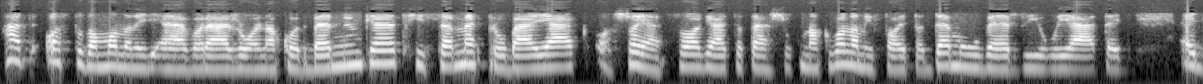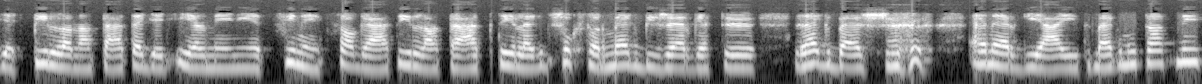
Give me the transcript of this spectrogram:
hát azt tudom mondani, hogy elvarázsolnak ott bennünket, hiszen megpróbálják a saját szolgáltatásuknak valami fajta demo verzióját, egy, egy-egy pillanatát, egy-egy élményét, színét, szagát, illatát, tényleg sokszor megbizsergető legbelső energiáit megmutatni,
